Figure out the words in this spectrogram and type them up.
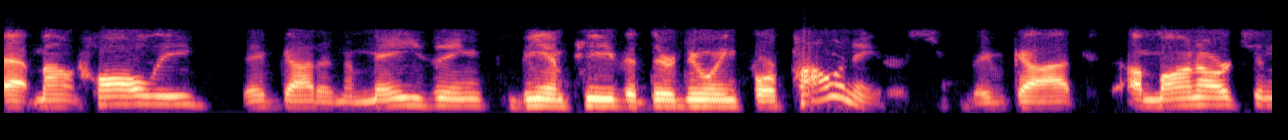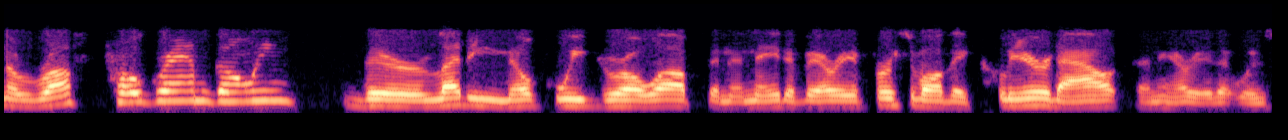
at Mount Hawley, they've got an amazing BMP that they're doing for pollinators. They've got a Monarchs in the Rough program going. They're letting milkweed grow up in a native area. First of all, they cleared out an area that was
